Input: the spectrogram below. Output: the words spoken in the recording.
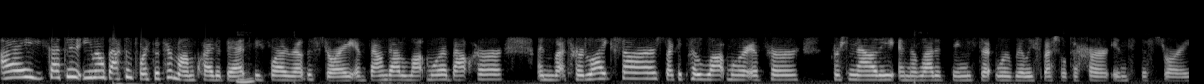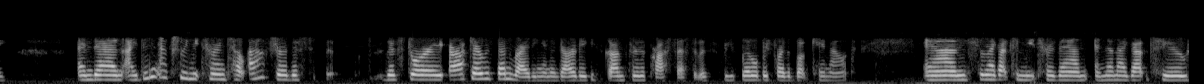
I got to email back and forth with her mom quite a bit mm-hmm. before I wrote the story and found out a lot more about her and what her likes are. So I could put a lot more of her personality and a lot of things that were really special to her into the story. And then I didn't actually meet her until after this the story after I was done writing and had already gone through the process. It was a little before the book came out. And so then I got to meet her then, and then I got to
